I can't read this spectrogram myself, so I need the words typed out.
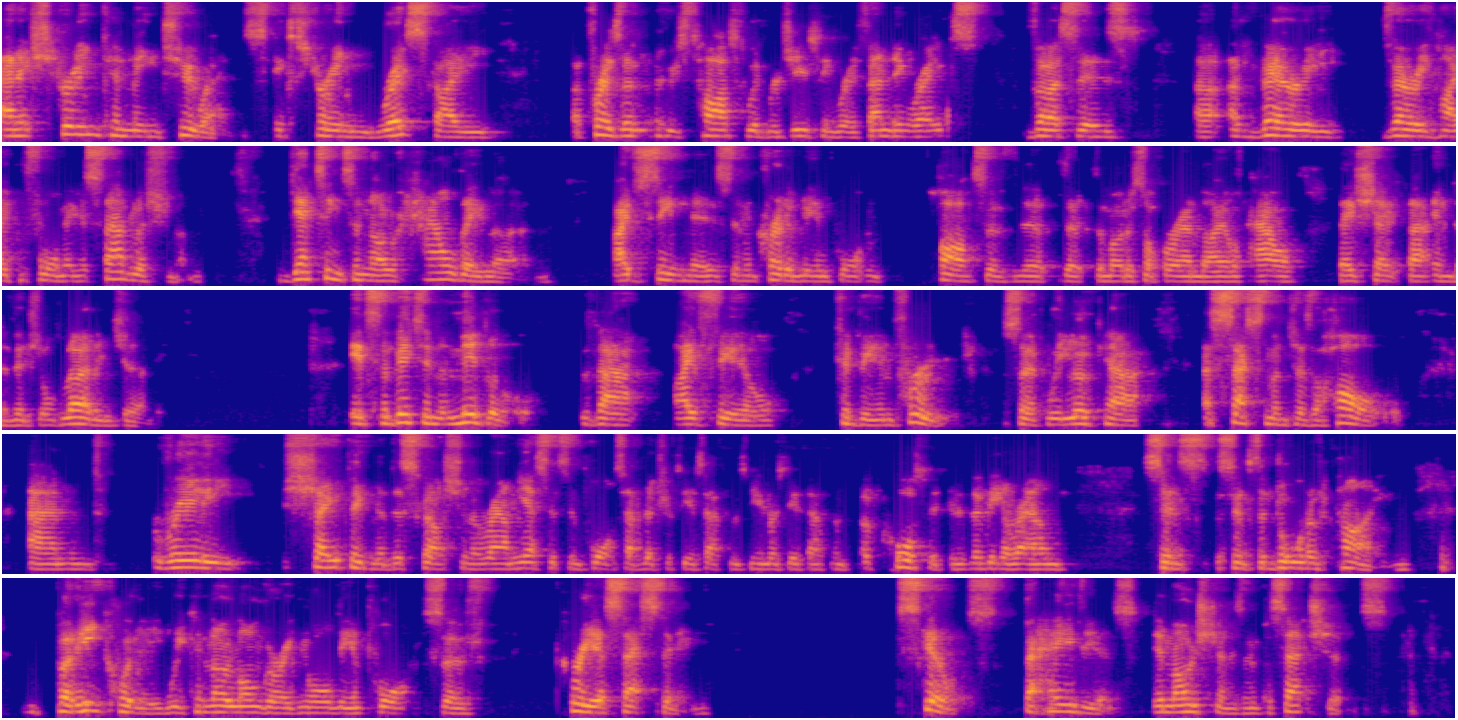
and extreme can mean two ends extreme risk, i.e., a prison who's tasked with reducing reoffending rates, versus uh, a very, very high performing establishment. Getting to know how they learn, I've seen is an incredibly important part of the, the, the modus operandi of how they shape that individual's learning journey. It's the bit in the middle that I feel could be improved. So if we look at assessment as a whole and really shaping the discussion around yes, it's important to have literacy assessments, numeracy assessments. Of course it is. They've been around since since the dawn of time. But equally, we can no longer ignore the importance of pre-assessing skills, behaviors, emotions, and perceptions.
